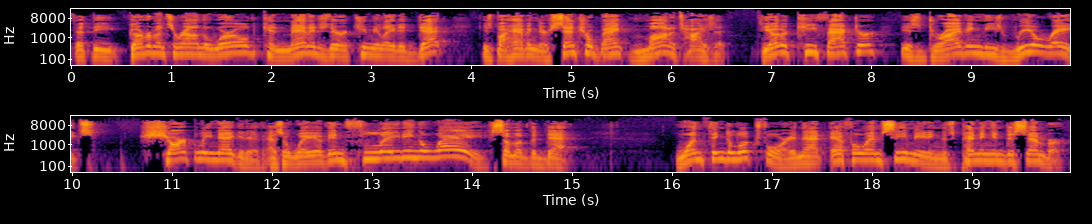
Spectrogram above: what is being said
that the governments around the world can manage their accumulated debt is by having their central bank monetize it. The other key factor is driving these real rates sharply negative as a way of inflating away some of the debt. One thing to look for in that FOMC meeting that's pending in December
